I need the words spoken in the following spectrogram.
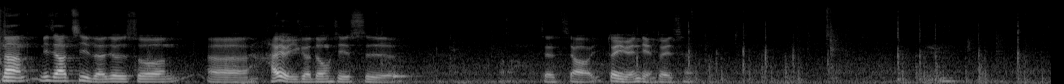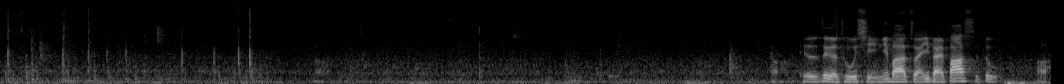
那你只要记得就是说，呃，还有一个东西是，这叫对圆点对称。就是这个图形，你把它转一百八十度，好，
